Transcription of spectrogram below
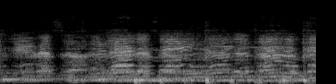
Thank you.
